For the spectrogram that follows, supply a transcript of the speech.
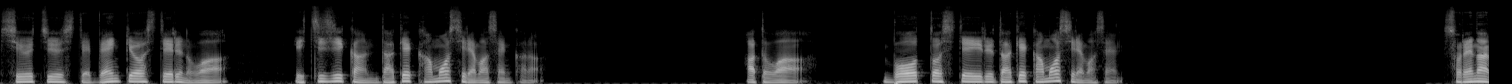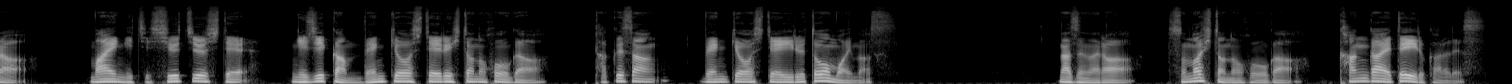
集中して勉強しているのは1時間だけかもしれませんから。あとは、ぼーっとしているだけかもしれません。それなら、毎日集中して2時間勉強している人の方が、たくさん勉強していると思います。なぜなら、その人の方が考えているからです。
